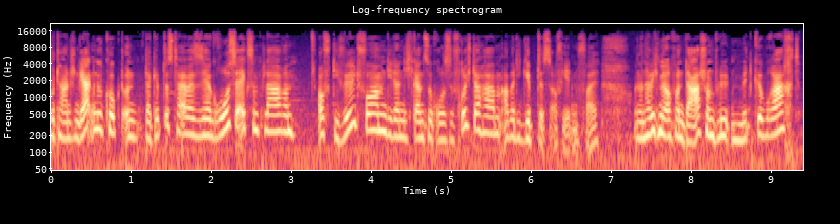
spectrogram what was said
botanischen Gärten geguckt und da gibt es teilweise sehr große Exemplare. oft die Wildformen, die dann nicht ganz so große Früchte haben, aber die gibt es auf jeden Fall. Und dann habe ich mir auch von da schon Blüten mitgebracht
